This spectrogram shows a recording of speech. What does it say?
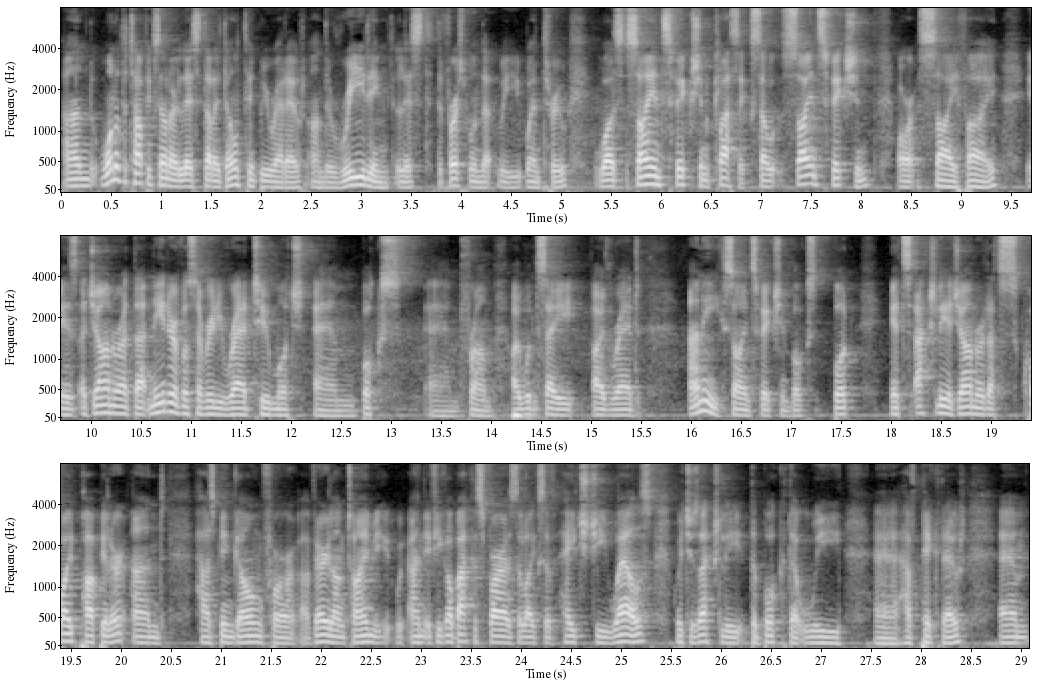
And one of the topics on our list that I don't think we read out on the reading list, the first one that we went through, was science fiction classics. So science fiction or sci-fi is a genre that neither of us have really read too much um, books um, from. I wouldn't say I've read any science fiction books, but it's actually a genre that's quite popular and has been going for a very long time. And if you go back as far as the likes of H.G. Wells, which is actually the book that we uh, have picked out, um,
